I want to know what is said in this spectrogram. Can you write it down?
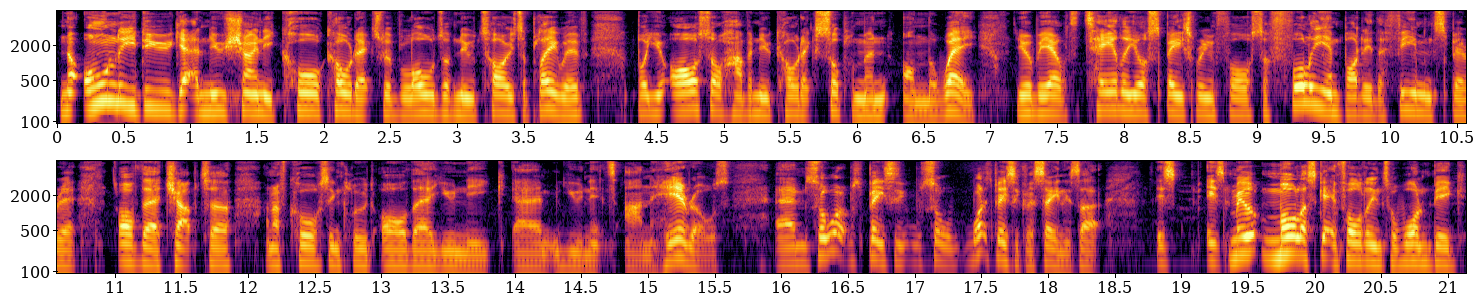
Not only do you get a new shiny core codex with loads of new toys to play with, but you also have a new codex supplement on the way. You'll be able to tailor your Space Marine force to fully embody the theme and spirit of their chapter, and of course include all their unique um, units and heroes. Heroes. Um, so what's basically so what's basically saying is that it's it's more or less getting folded into one big,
